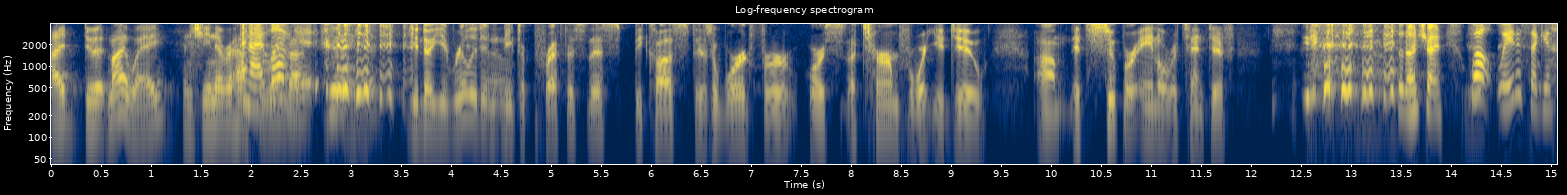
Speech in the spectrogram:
I do it my way and she never has And to I worry love about it. doing it. You know, you really didn't need to preface this because there's a word for or a term for what you do. Um, it's super anal retentive. So don't try. Well, wait a second.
